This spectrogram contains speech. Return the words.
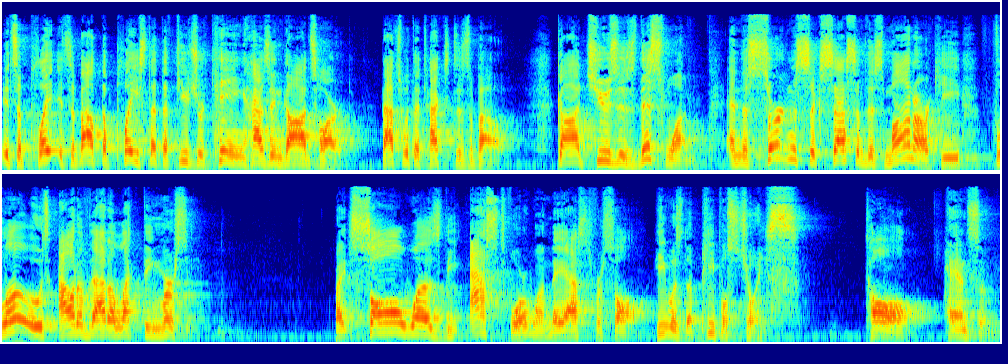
It's, a pla- it's about the place that the future king has in God's heart. That's what the text is about. God chooses this one, and the certain success of this monarchy flows out of that electing mercy. Right? Saul was the asked for one. They asked for Saul. He was the people's choice. Tall, handsome.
